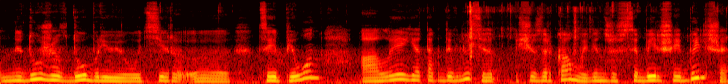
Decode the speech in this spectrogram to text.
не дуже вдобрюю ці, е, цей піон, але я так дивлюся, що з роками він же все більше і більше,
